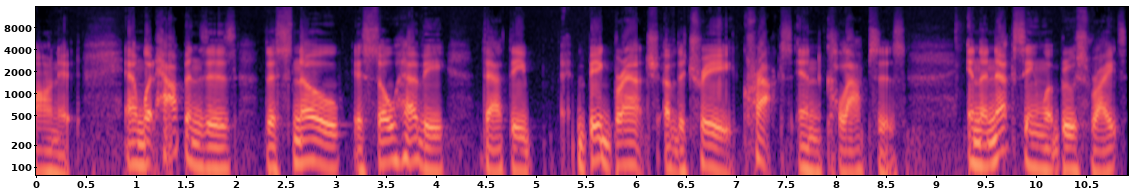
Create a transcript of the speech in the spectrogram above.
on it. And what happens is the snow is so heavy that the big branch of the tree cracks and collapses. In the next scene, what Bruce writes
